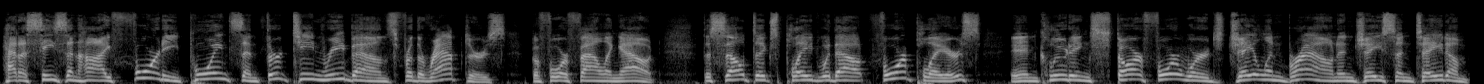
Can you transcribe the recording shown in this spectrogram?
had a season high 40 points and 13 rebounds for the Raptors before fouling out. The Celtics played without four players including star forwards Jaylen Brown and Jayson Tatum.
